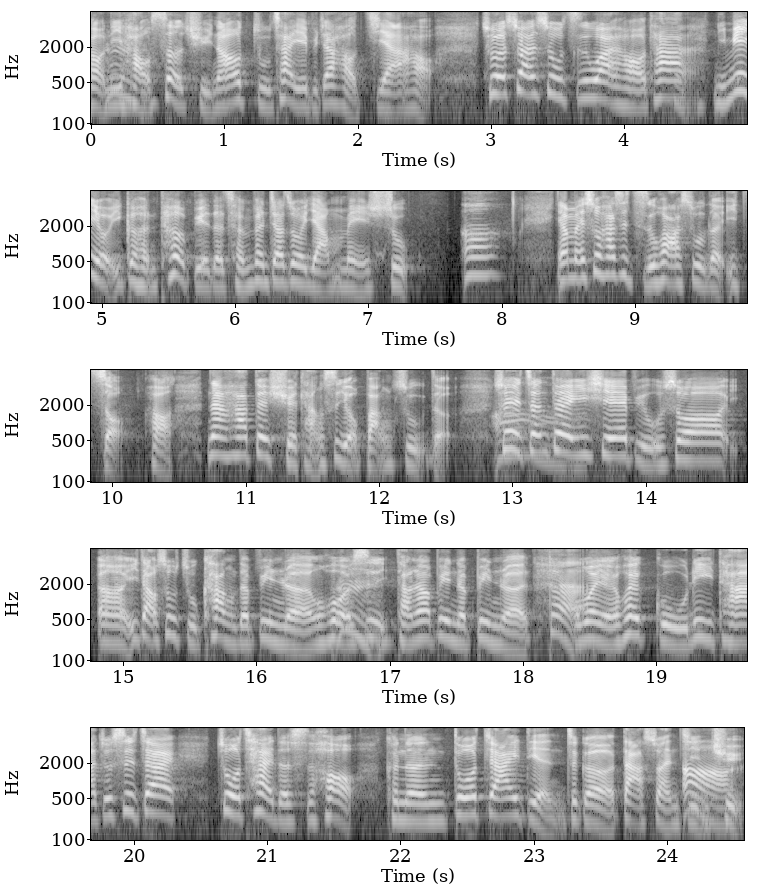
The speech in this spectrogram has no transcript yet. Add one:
好，你好摄取，然后煮菜也比较好加哈。除了蒜素之外，哈，它里面有一个很特别的成分，叫做杨梅素。嗯，杨梅素它是植化素的一种，好，那它对血糖是有帮助的，所以针对一些比如说呃胰岛素阻抗的病人，或者是糖尿病的病人，对，我们也会鼓励他，就是在做菜的时候，可能多加一点这个大蒜进去，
